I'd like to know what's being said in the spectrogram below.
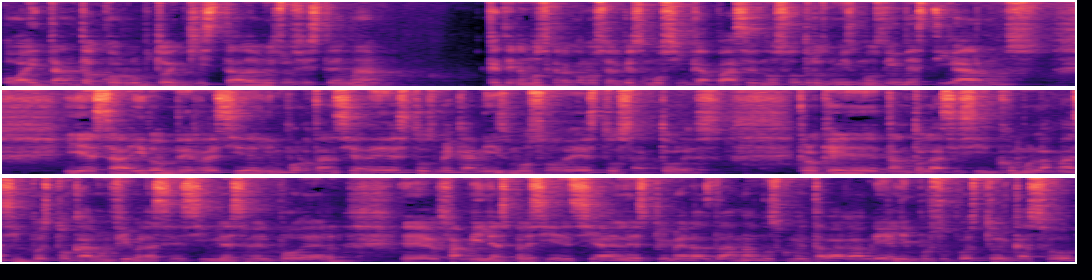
o hay tanto corrupto enquistado en nuestro sistema que tenemos que reconocer que somos incapaces nosotros mismos de investigarnos. Y es ahí donde reside la importancia de estos mecanismos o de estos actores. Creo que tanto la CICI como la MASI pues tocaron fibras sensibles en el poder, eh, familias presidenciales, primeras damas, nos comentaba Gabriel, y por supuesto el caso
